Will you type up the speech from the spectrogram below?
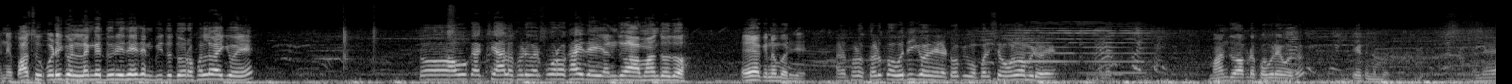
અને પાછું પડી ગયું લંગે દૂરી થઈ છે ને બીજો દોરો ફલવાઈ ગયો છે. તો આવું કાંઈક છે, હાલો થોડી વાર પોરો ખાઈ દઈએ. અને જો આ માંદો તો એક નંબર છે. અને થોડો તડકો વધી ગયો છે, એટલે ટોપીમાં પરસેવો ઓળવા મળ્યો છે. માંદો આપણે પવરાવ્યો હતો. એક નંબર. અને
